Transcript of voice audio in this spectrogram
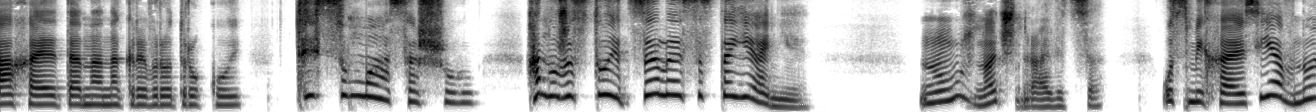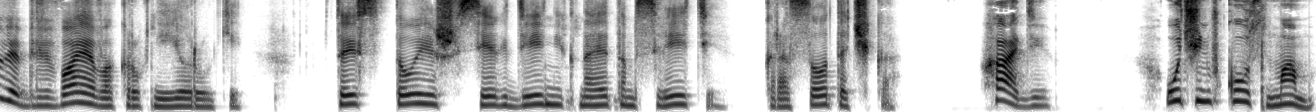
Ахает она, накрыв рот рукой. «Ты с ума сошел! Оно же стоит целое состояние!» «Ну, значит, нравится». Усмехаюсь я, вновь обвивая вокруг нее руки. «Ты стоишь всех денег на этом свете, красоточка!» «Хади!» «Очень вкусно, мам!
